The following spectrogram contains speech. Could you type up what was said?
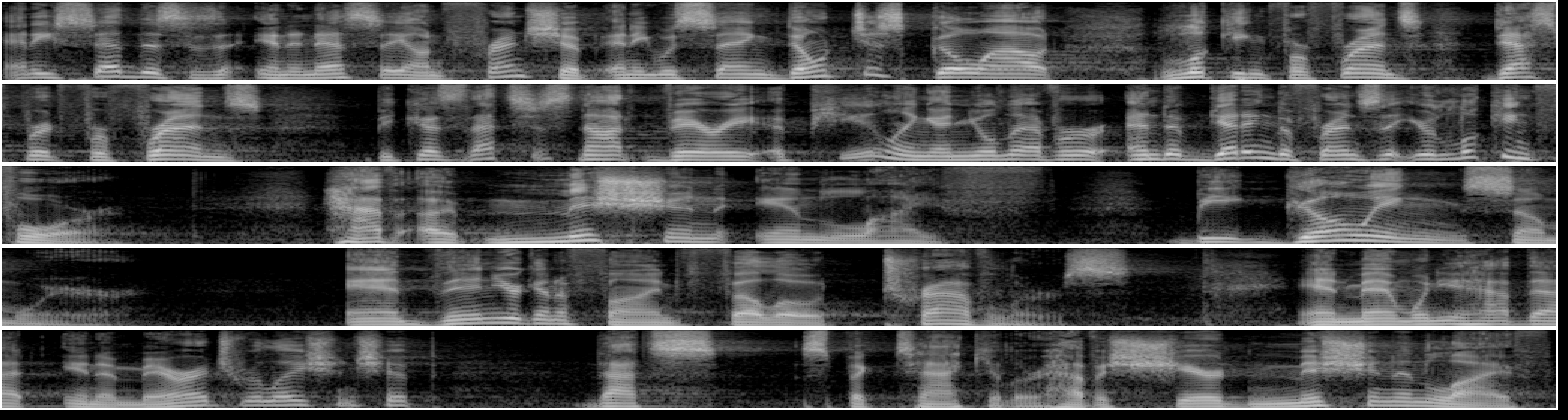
And he said this in an essay on friendship, and he was saying, don't just go out looking for friends, desperate for friends, because that's just not very appealing, and you'll never end up getting the friends that you're looking for. Have a mission in life, be going somewhere, and then you're to find fellow travelers. And man, when you have that in a marriage relationship, that's spectacular. Have a shared mission in life,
